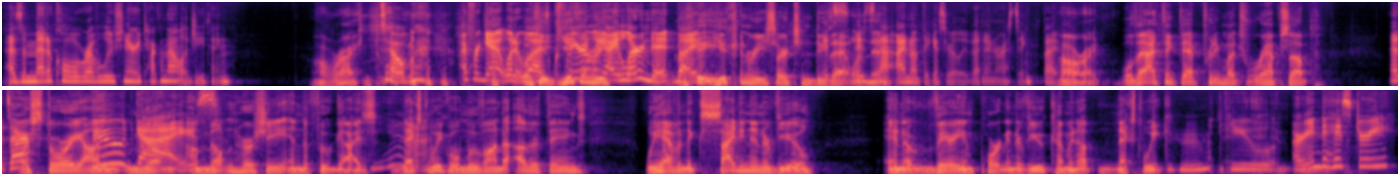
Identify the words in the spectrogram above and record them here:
as a medical revolutionary technology thing. All right. So I forget what it Well, was. you- you Clearly, re- I learned it, but you can research and do that one it's then. not. I don't think it's really that interesting. But All right. Well, that I think that pretty much wraps up that's our our story on Milton, on Milton Hershey and the food guys. Next week we'll move on to other things. We have an exciting interview and a very important interview coming up next week. Mm-hmm. If you are into history,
